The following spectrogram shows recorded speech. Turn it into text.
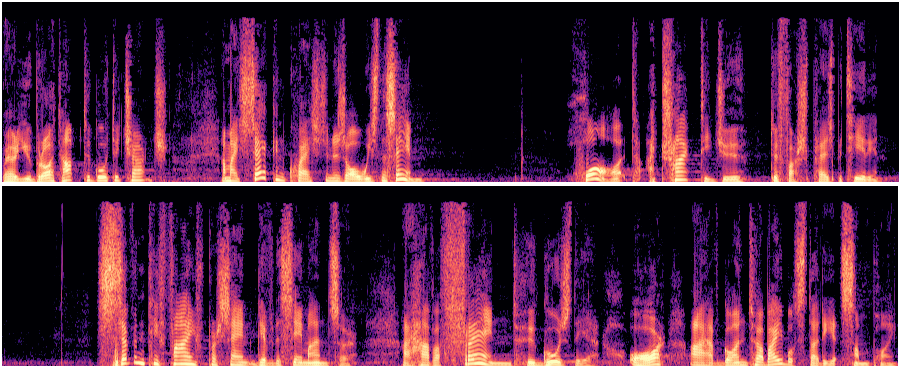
Were you brought up to go to church? And my second question is always the same What attracted you to First Presbyterian? 75% give the same answer. I have a friend who goes there, or I have gone to a Bible study at some point.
